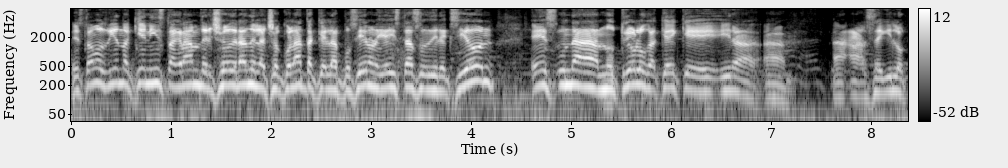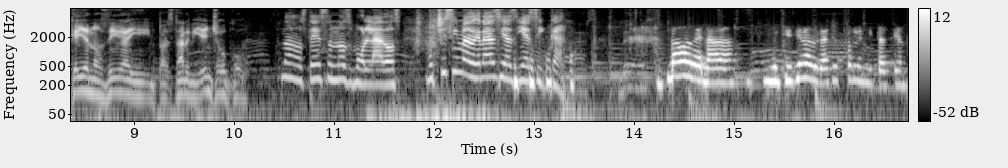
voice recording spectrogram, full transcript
Estamos viendo aquí en Instagram del show de Grande la Chocolata que la pusieron y ahí está su dirección. Es una nutrióloga que hay que ir a, seguir lo que ella nos diga y para estar bien, Choco. No, ustedes son unos volados. Muchísimas gracias, Jessica. No, de nada. Muchísimas gracias por la invitación.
